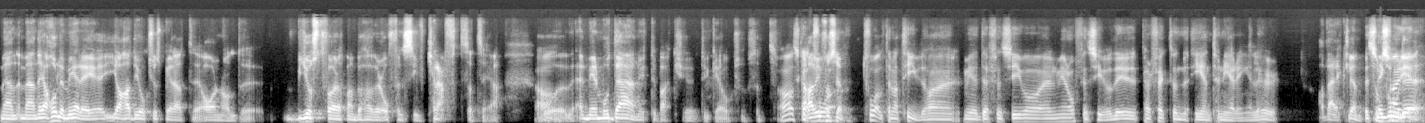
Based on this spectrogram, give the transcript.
Men, men jag håller med dig. Jag hade ju också spelat Arnold just för att man behöver offensiv kraft så att säga. Ja. En mer modern ytterback tycker jag också. Så ja, ska ja, två, se. två alternativ. Du har en mer defensiv och en mer offensiv och det är perfekt i en turnering, eller hur? Ja, verkligen. Det som Sverige, gode...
